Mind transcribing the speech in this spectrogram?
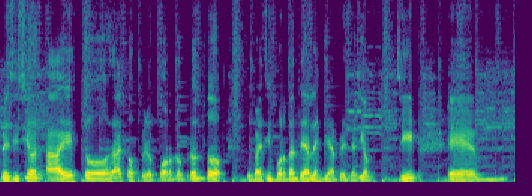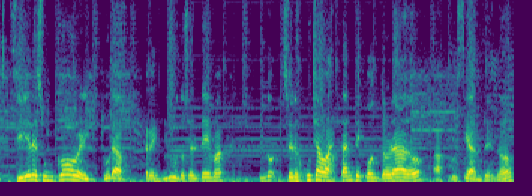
precisión a estos datos, pero por lo pronto me parece importante darles mi apreciación. ¿sí? Em, si bien es un cover y dura tres minutos el tema, se lo escucha bastante controlado a Fruciantes, ¿no?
